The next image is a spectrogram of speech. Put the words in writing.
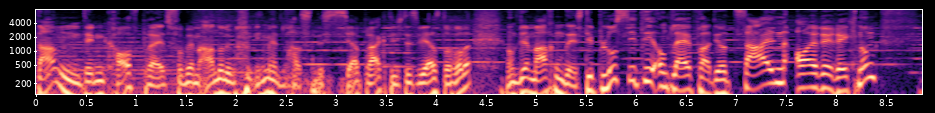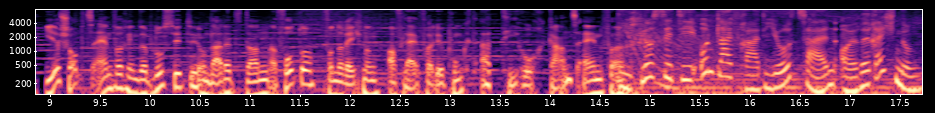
dann den Kaufpreis von wem anderen übernehmen lassen. Das ist sehr praktisch, das wär's doch, oder? Und wir machen das. Die Plus City und Live Radio zahlen eure Rechnung. Ihr shoppt einfach in der Plus City und ladet dann ein Foto von der Rechnung auf liveradio.at hoch. Ganz einfach. Die Plus City und Live Radio zahlen eure Rechnung.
